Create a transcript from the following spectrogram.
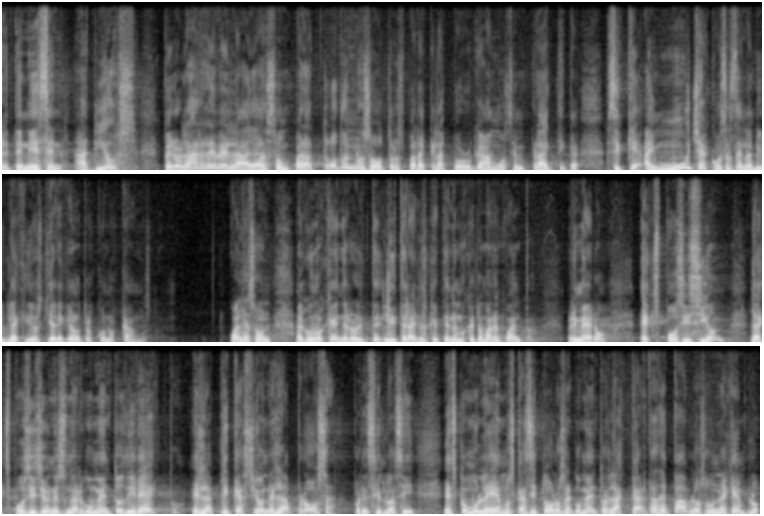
pertenecen a Dios, pero las reveladas son para todos nosotros para que las pongamos en práctica. Así que hay muchas cosas en la Biblia que Dios quiere que nosotros conozcamos. ¿Cuáles son algunos géneros literarios que tenemos que tomar en cuenta? Primero, exposición. La exposición es un argumento directo, es la explicación, es la prosa, por decirlo así. Es como leemos casi todos los argumentos. Las cartas de Pablo son un ejemplo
